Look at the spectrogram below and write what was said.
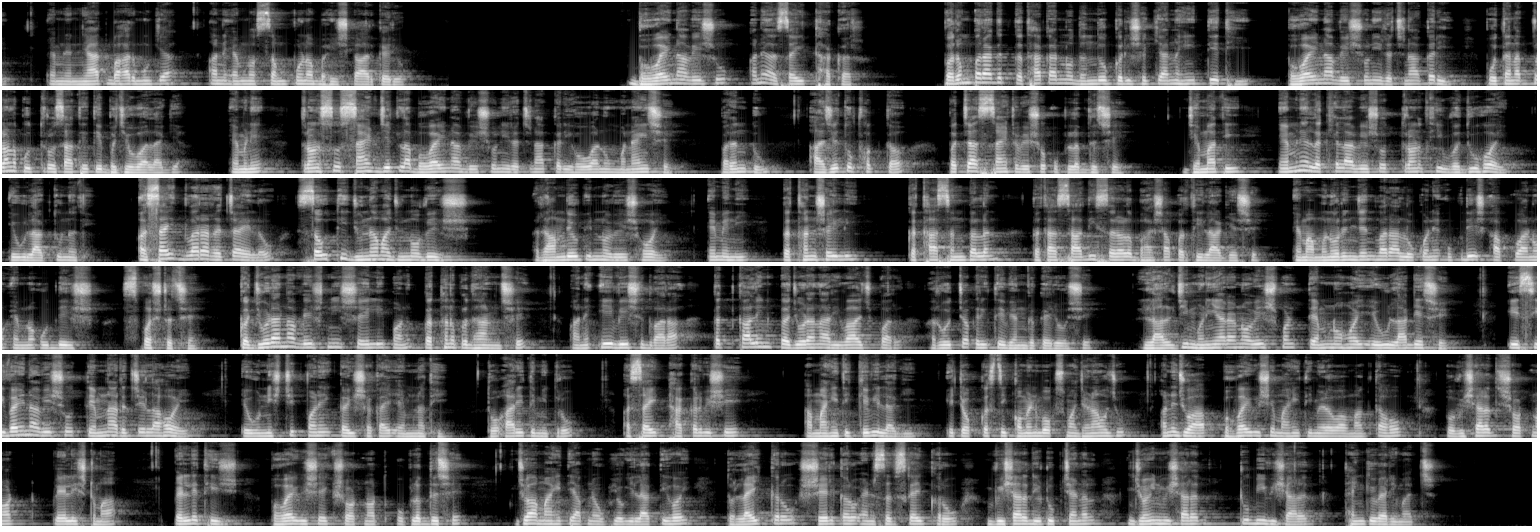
એમને ન્યાત બહાર મૂક્યા અને એમનો સંપૂર્ણ બહિષ્કાર કર્યો. ભવાઈના વેશો અને અસાઈ ઠાકર. પરંપરાગત કથાકારનો ધંધો કરી શક્યા નહીં તેથી ભવાઈના વેશોની રચના કરી પોતાના ત્રણ પુત્રો સાથે તે ભજવવા લાગ્યા. એમણે ત્રણસો સાઠ જેટલા ભવાઈના વેશોની રચના કરી હોવાનું મનાય છે, પરંતુ આજે તો ફક્ત પચાસ સાઠ વેશો ઉપલબ્ધ છે, જેમાંથી એમણે લખેલા વેશો ત્રણથી વધુ હોય એવું લાગતું નથી. અસાઈ દ્વારા રચાયેલો સૌથી જૂનામાં જૂનો વેશ, રામદેવ પીરનો વેશ હોય, એમ એની કથન શૈલી કથા સંકલન તથા સાદી સરળ ભાષા પરથી લાગે છે. એમાં મનોરંજન દ્વારા લોકોને ઉપદેશ આપવાનો એમનો ઉદ્દેશ સ્પષ્ટ છે. કજોડાના વેશની શૈલી પણ કથન પ્રધાન છે અને એ વેશ દ્વારા તત્કાલીન કજોડાના રિવાજ પર રોચક રીતે વ્યંગ કર્યો છે. લાલજી મણિયારાનો વેશ પણ તેમનો હોય એવું લાગે છે. એ સિવાયના વેશો તેમના રચેલા હોય એવું નિશ્ચિતપણે કહી શકાય એમ નથી. તો આ રીતે મિત્રો, અસાઈ ઠાકર વિશે આ માહિતી કેવી લાગી એ ચોક્કસથી કોમેન્ટ બોક્સમાં જણાવજો. અને જો આપ ભવાઈ વિશે માહિતી મેળવવા માંગતા હો, તો વિશારદ શોર્ટ નોટ પ્લેલિસ્ટમાં પહેલેથી જ ભવાઈ વિશે એક શોર્ટ નોટ ઉપલબ્ધ છે. જો આ માહિતી આપને ઉપયોગી લાગતી હોય તો લાઇક કરો શેર કરો એન્ડ સબસ્ક્રાઈબ કરો Visharad YouTube channel join Visharad. To be Visharad. Thank you very much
